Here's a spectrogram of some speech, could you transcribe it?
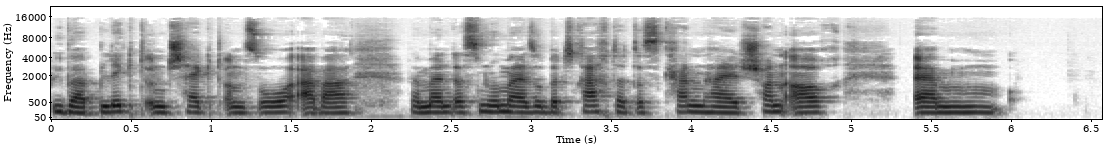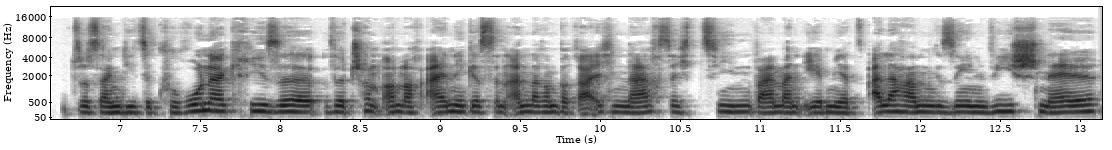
überblickt und checkt und so, aber wenn man das nur mal so betrachtet, das kann halt schon auch ähm, sozusagen diese Corona-Krise wird schon auch noch einiges in anderen Bereichen nach sich ziehen, weil man eben jetzt alle haben gesehen, wie schnell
